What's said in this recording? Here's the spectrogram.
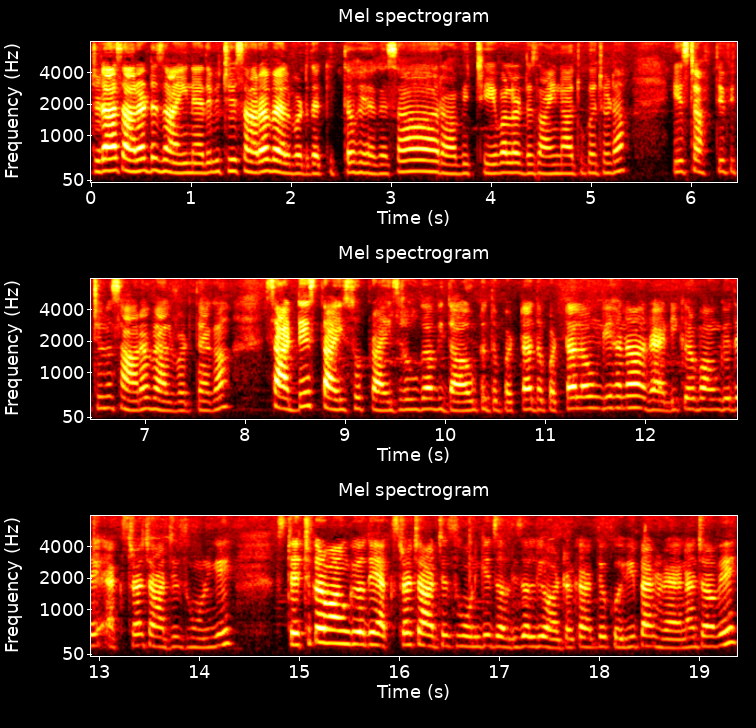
ਜਿਹੜਾ ਸਾਰਾ ਡਿਜ਼ਾਈਨ ਹੈ, ਇਹਦੇ ਵਿੱਚ ਇਹ ਸਾਰਾ ਵੈਲਵਟ ਦਾ ਕੀਤਾ ਹੋਇਆ ਹੈਗਾ, ਸਾਰਾ ਵਿੱਚ ਇਹ ਵਾਲਾ ਡਿਜ਼ਾਈਨ ਆ ਜਾਊਗਾ ਜਿਹੜਾ। ਇਹ ਸਟਫ ਦੇ ਵਿੱਚ ਨਾ ਸਾਰਾ ਵੈਲਵਟ ਦਾ ਹੈਗਾ। 2750 ਪ੍ਰਾਈਸ ਰਹੂਗਾ ਵਿਦਆਊਟ ਦੁਪੱਟਾ। ਦੁਪੱਟਾ ਲਾਉਂਗੇ, ਹਨਾ ਰੈਡੀ ਕਰਵਾਉਂਗੇ, ਉਹਦੇ ਐਕਸਟਰਾ ਚਾਰजेस ਹੋਣਗੇ। ਸਟਿਚ ਕਰਵਾਉਂਗੇ, ਉਹਦੇ ਐਕਸਟਰਾ ਚਾਰजेस ਹੋਣਗੇ। ਜਲਦੀ ਜਲਦੀ ਆਰਡਰ ਕਰ ਦਿਓ, ਕੋਈ ਵੀ ਭੈਣ ਰਹਿ ਨਾ ਜਾਵੇ।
